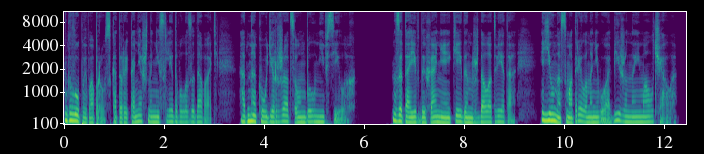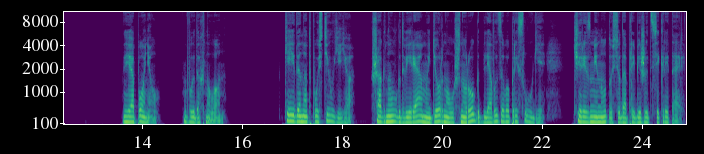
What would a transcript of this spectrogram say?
Глупый вопрос, который, конечно, не следовало задавать, однако удержаться он был не в силах. Затаив дыхание, Кейден ждал ответа. Юна смотрела на него обиженно и молчала. «Я понял», — выдохнул он. Кейден отпустил ее, шагнул к дверям и дернул шнурок для вызова прислуги — Через минуту сюда прибежит секретарь.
